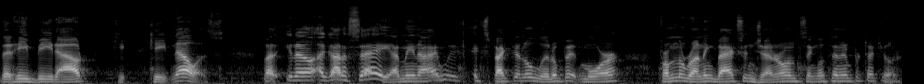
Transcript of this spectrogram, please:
that he beat out Ke- Keaton Ellis. But you know, I got to say, I mean, I expected a little bit more from the running backs in general and Singleton in particular.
